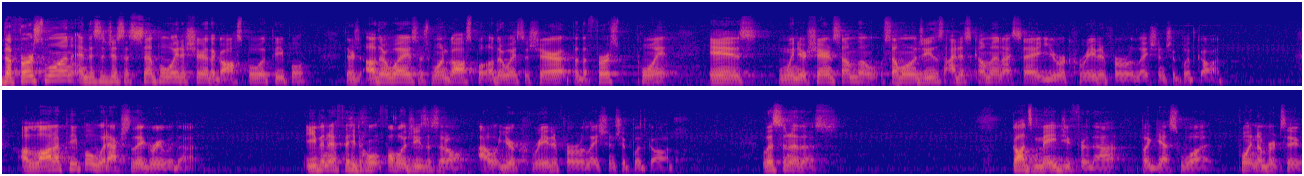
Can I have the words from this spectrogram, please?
The first one, and this is just a simple way to share the gospel with people. There's other ways, there's one gospel, other ways to share it, but the first point is when you're sharing someone, someone with Jesus, I just come in and I say, You were created for a relationship with God. A lot of people would actually agree with that even if they don't follow Jesus at all. You're created for a relationship with God. Listen to this God's made you for that, but guess what? Point number two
